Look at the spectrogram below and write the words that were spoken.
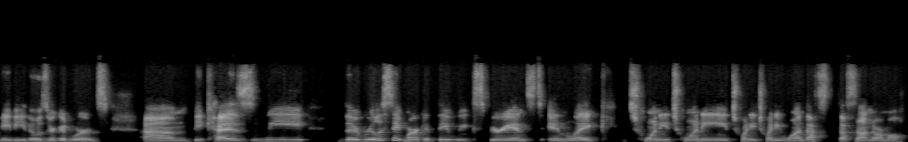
Maybe those are good words um, because we, the real estate market that we experienced in like 2020 2021 that's that's not normal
